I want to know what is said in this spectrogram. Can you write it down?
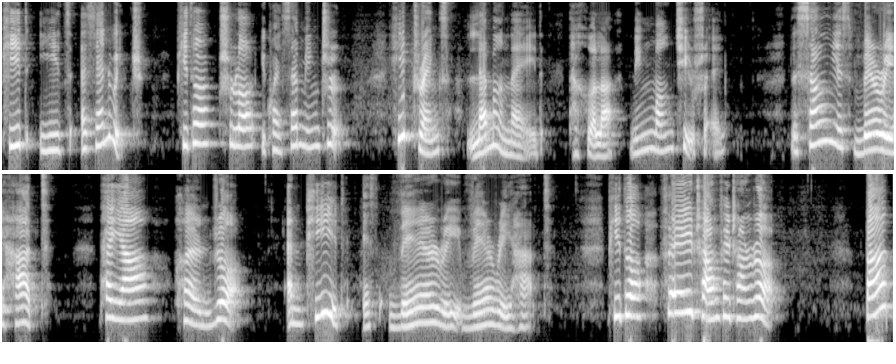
Pete eats a sandwich. 皮特吃了一块三明治。He drinks lemonade. 他喝了柠檬汽水。The sun is very hot. 太阳很热。 And Pete is very, very hot. 皮特非常非常热。Bob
